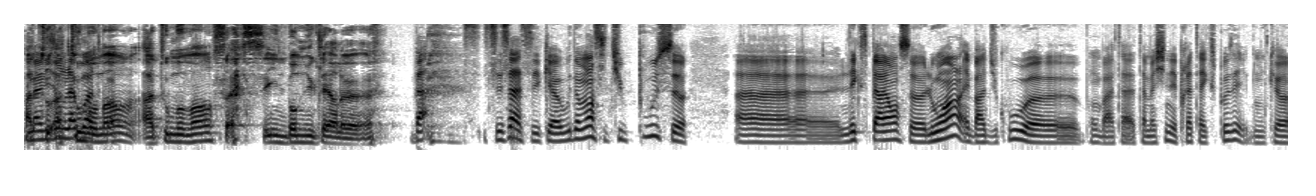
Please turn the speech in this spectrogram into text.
À, tout, à moment, à tout moment, c'est une bombe nucléaire. Le... Bah, c'est ça, c'est qu'au bout d'un moment, si tu pousses euh, l'expérience loin, et bah du coup, euh, bon bah ta, ta machine est prête à exploser. Donc, euh,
